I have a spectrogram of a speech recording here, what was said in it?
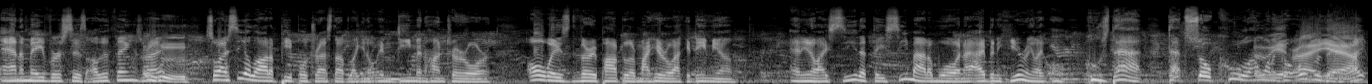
anime versus other things, right? Mm-hmm. So I see a lot of people dressed up like you know in Demon Hunter or always very popular My Hero Academia. And you know, I see that they see Madame Woe, and I, I've been hearing like, "Oh, who's that? That's so cool! I want to go over right, there." yeah. Right?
